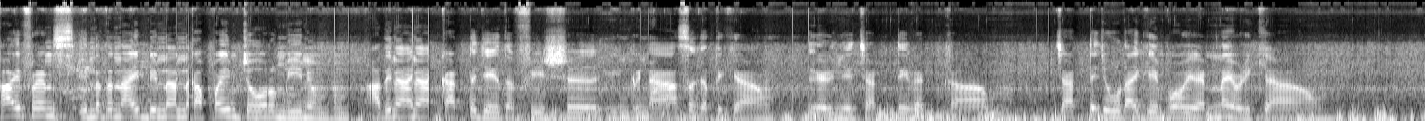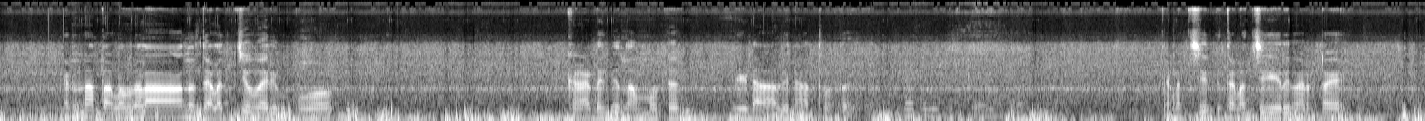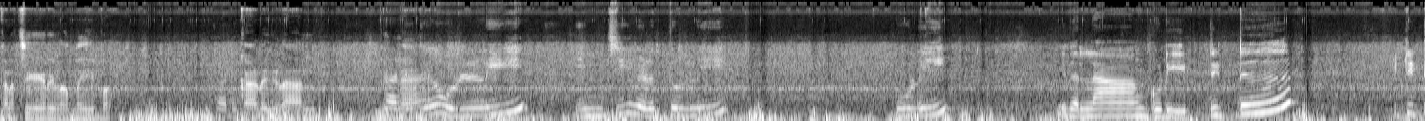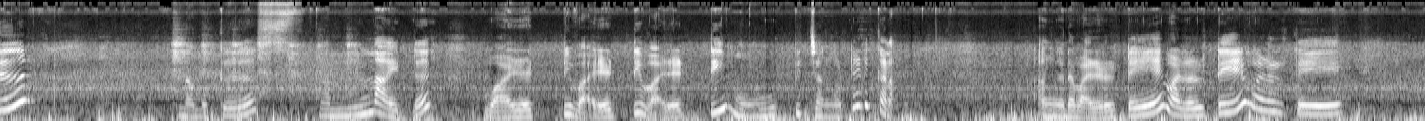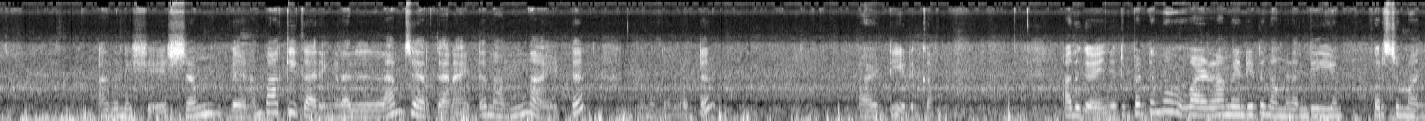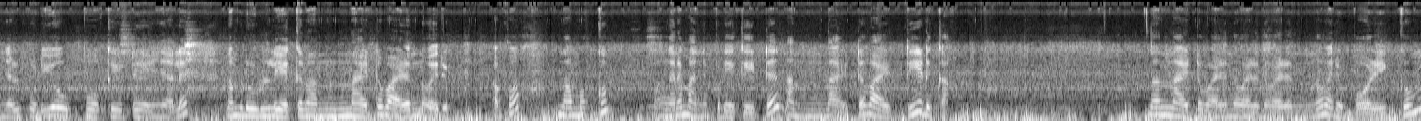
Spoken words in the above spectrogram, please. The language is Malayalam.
ഹായ് ഫ്രണ്ട്സ് ഇന്നത്തെ നൈറ്റ് ഡിന്നർ കപ്പയും ചോറും മീനും. അതിനായി കട്ട് ചെയ്ത ഫിഷ് ഗ്യാസ് കത്തിക്കാം. കഴിഞ്ഞ് ചട്ടി വെക്കാം. ചട്ടി ചൂടായി കഴിയുമ്പോൾ എണ്ണ ഒഴിക്കാം. എണ്ണ തളതളാന്ന് തിളച്ച് വരുമ്പോൾ കടുക് നമുക്ക് ഇടാം അതിനകത്തോട്ട്. തിളച്ച് തിളച്ച് കയറി വരട്ടെ. തിളച്ച് കയറി വന്നു കഴിയുമ്പോൾ കടുകിടാൽ. കടുക് ഉള്ളി ഇഞ്ചി വെളുത്തുള്ളി പുളി ഇതെല്ലാം കൂടി ഇട്ടിട്ട് ഇട്ടിട്ട് നമുക്ക് നന്നായിട്ട് വഴട്ടി വഴട്ടി വഴട്ടി മൂപ്പിച്ചങ്ങോട്ട് എടുക്കണം. അങ്ങനെ വഴട്ടെ വഴട്ടെ വഴട്ടെ അതിന് ശേഷം വേണം ബാക്കി കാര്യങ്ങളെല്ലാം ചേർക്കാനായിട്ട് നന്നായിട്ട് നമുക്കങ്ങോട്ട് വഴട്ടിയെടുക്കാം അത് കഴിഞ്ഞിട്ട് പെട്ടെന്ന് വഴലാൻ വേണ്ടിയിട്ട് നമ്മൾ എന്ത് ചെയ്യും? കുറച്ച് മഞ്ഞൾപ്പൊടിയോ ഉപ്പോ ഒക്കെ ഇട്ട് കഴിഞ്ഞാൽ നമ്മുടെ ഉള്ളിയൊക്കെ നന്നായിട്ട് വഴന്നു വരും. അപ്പോൾ നമുക്കും അങ്ങനെ മഞ്ഞൾപ്പൊടിയൊക്കെ ഇട്ട് നന്നായിട്ട് വഴട്ടിയെടുക്കാം നന്നായിട്ട് വഴന്ന് വഴന്ന് വഴന്ന് വരുമ്പോഴേക്കും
